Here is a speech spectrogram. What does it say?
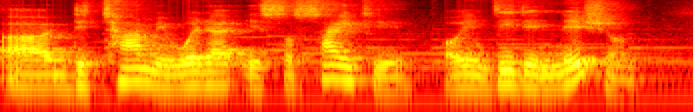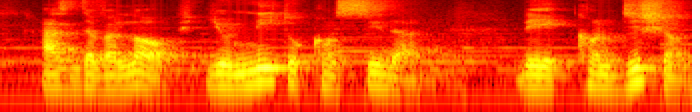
uh, determine whether a society or indeed a nation has developed, you need to consider the condition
